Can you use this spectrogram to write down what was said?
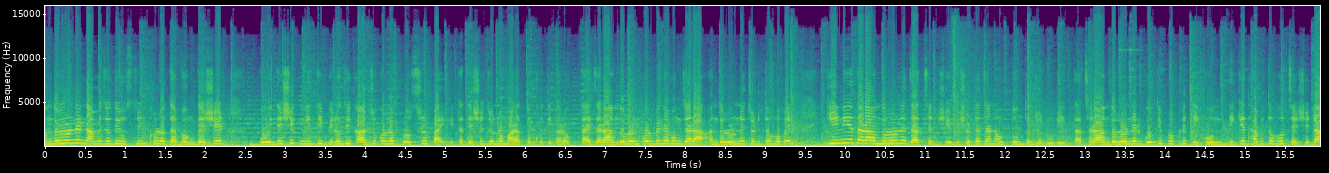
আন্দোলনের নামে যদি উশৃঙ্খলতা এবং দেশের বৈদেশিক নীতি বিরোধী কার্যকলাপ প্রশ্রয় পায়, এটা দেশের জন্য মারাত্মক ক্ষতিকারক। তাই যারা আন্দোলন করবেন এবং যারা আন্দোলনে জড়িত হবেন কি নিয়ে তারা আন্দোলনে যাচ্ছেন সেই বিষয়টা জানা অত্যন্ত জরুরি। তাছাড়া আন্দোলনের গতি প্রকৃতি কোন দিকে ধাবিত হচ্ছে সেটা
